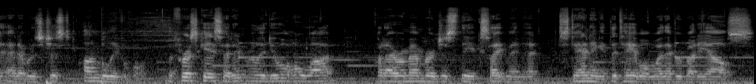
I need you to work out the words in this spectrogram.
And it was just unbelievable. The first case, I didn't really do a whole lot, but I remember just the excitement at standing at the table with everybody else,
